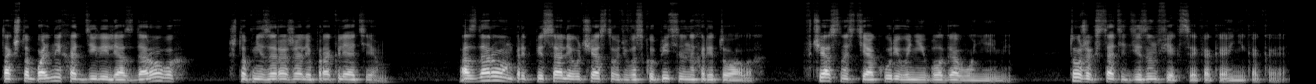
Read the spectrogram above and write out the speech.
Так что больных отделили от здоровых, чтоб не заражали проклятием. А здоровым предписали участвовать в искупительных ритуалах, в частности окуривании благовониями. Тоже, кстати, дезинфекция какая-никакая.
